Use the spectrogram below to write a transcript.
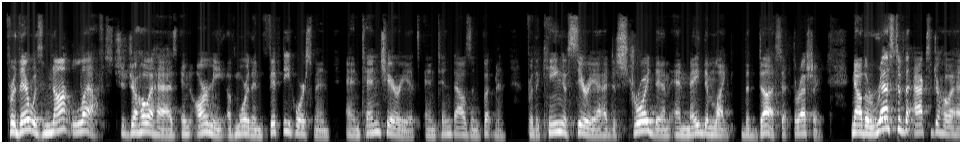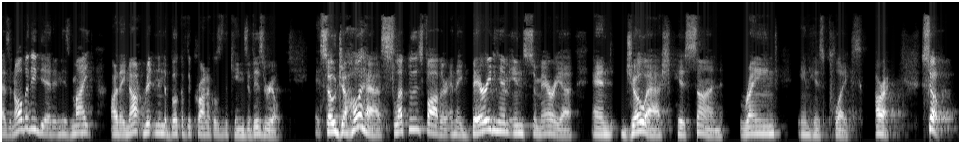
For there was not left to Jehoahaz an army of more than 50 horsemen and 10 chariots and 10,000 footmen for the king of Syria had destroyed them and made them like the dust at threshing. Now, the rest of the acts of Jehoahaz and all that he did in his might, are they not written in the book of the Chronicles of the Kings of Israel? So Jehoahaz slept with his father, and they buried him in Samaria, and Joash, his son, reigned in his place. All right. So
